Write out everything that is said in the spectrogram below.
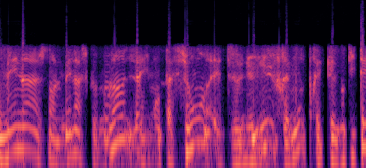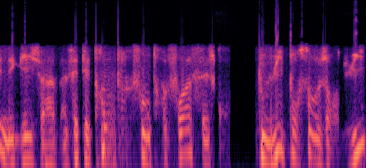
ménage, dans le ménage commun, l'alimentation est devenue vraiment de quantité négligeable. C'était 30% autrefois, c'est je crois 8% aujourd'hui.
